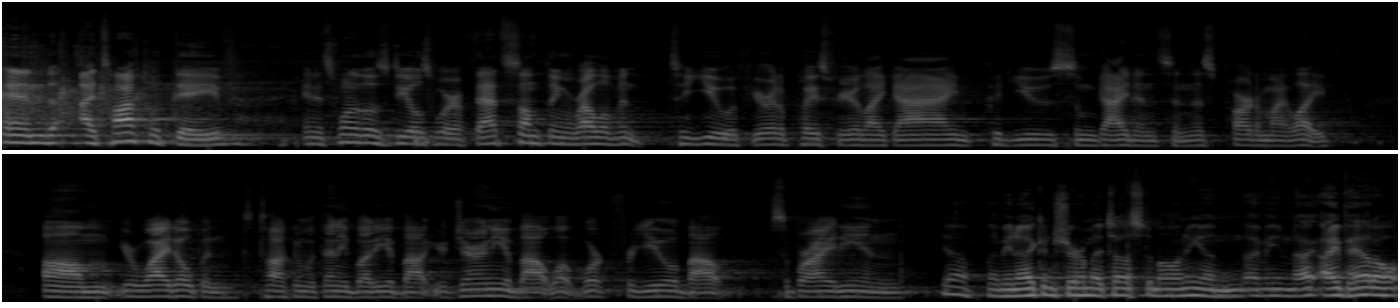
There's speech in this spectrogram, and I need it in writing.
And I talked with Dave, and it's one of those deals where if that's something relevant to you, if you're at a place where you're like, I could use some guidance in this part of my life, um, you're wide open to talking with anybody about your journey, about what worked for you, about sobriety, and Yeah, I mean, I can share my testimony, and I mean, I, have had a,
